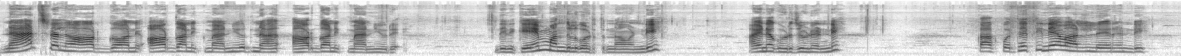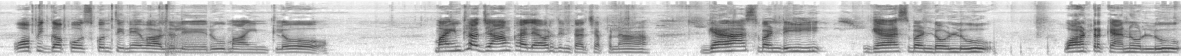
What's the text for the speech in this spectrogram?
natural organic organic manure organic మాన్యూరే దీనికి ఏం. మందులు కొడుతున్నామండి? అయినా కూడా చూడండి. కాకపోతే తినేవాళ్ళు లేరండి. ఓపిగ్గా కోసుకొని తినేవాళ్ళు లేరు మా ఇంట్లో. మా ఇంట్లో జామకాయలు ఎవరు తింటారు చెప్పనా? గ్యాస్ బండి గ్యాస్ బండోళ్ళు వాటర్ క్యానోళ్ళు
